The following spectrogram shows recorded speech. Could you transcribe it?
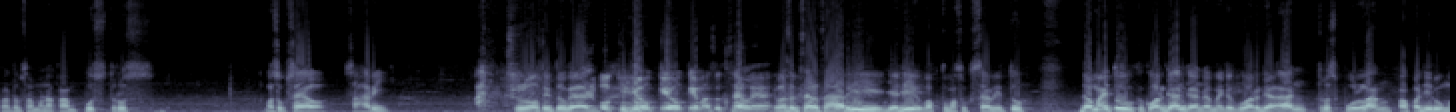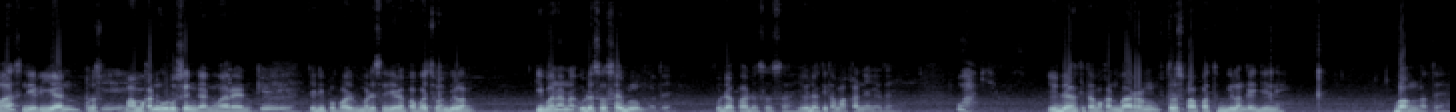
berantem sama anak kampus terus masuk sel sehari dulu waktu itu kan Oke oke oke masuk sel ya. Ya, masuk sel sehari. Oke, Jadi waktu masuk sel itu damai tuh kekeluargaan kan, damai kekeluargaan, terus pulang, papa di rumah sendirian, terus Oke. mama kan ngurusin kan kemarin. Oke. Jadi papa di rumah dia sendirian, papa cuma bilang, "Gimana nak? Udah selesai belum?" katanya. "Udah, Pak, udah selesai." "Yaudah kita makan ya," katanya. Wah. Yaudah kita makan bareng, terus papa tuh bilang kayak gini. "Bang," katanya.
